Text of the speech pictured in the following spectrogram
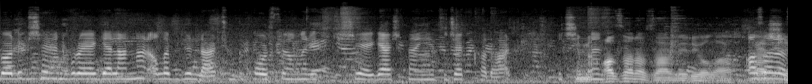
Böyle bir şey hani buraya gelenler alabilirler. Çünkü porsiyonları iki kişiye gerçekten yetecek kadar. Şimdi İçinden azar azar veriyorlar. her azar şeyden.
